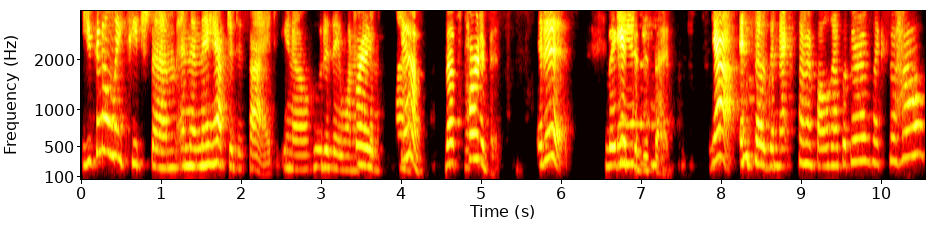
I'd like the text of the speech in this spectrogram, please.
you can only teach them, and then they have to decide. You know, who do they want to right. Yeah, that's part of it. It is. They get and, to decide yeah. And so the next time I followed up with her, I was like, so how?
